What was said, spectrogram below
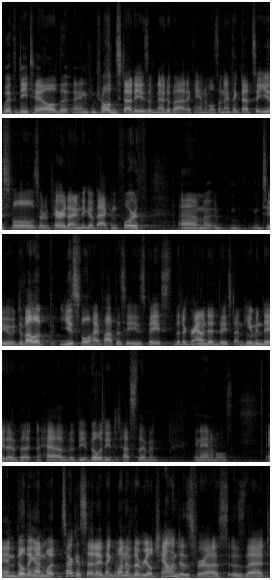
with detailed and controlled studies of gnotobiotic animals. And I think that's a useful sort of paradigm to go back and forth um, to develop useful hypotheses based, that are grounded based on human data but have the ability to test them in, in animals. And building on what Sarkis said, I think one of the real challenges for us is that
